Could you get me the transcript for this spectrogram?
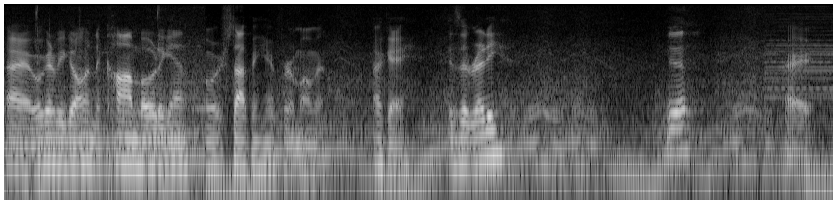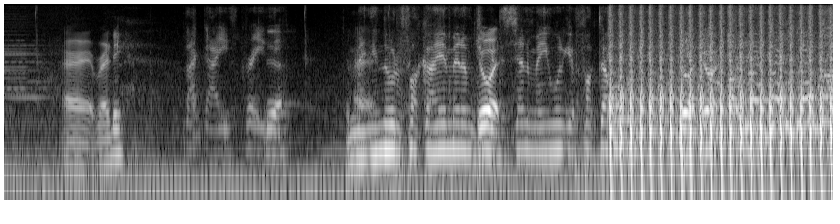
All right, we're gonna be going to calm mode again. We're stopping here for a moment. Okay, is it ready? Yeah. All right. All right, ready? That guy is crazy. Yeah. Man, Alright. you know the fuck I am, man. I'm Do doing it. the center, man. You wanna get fucked up? Do it, do it.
